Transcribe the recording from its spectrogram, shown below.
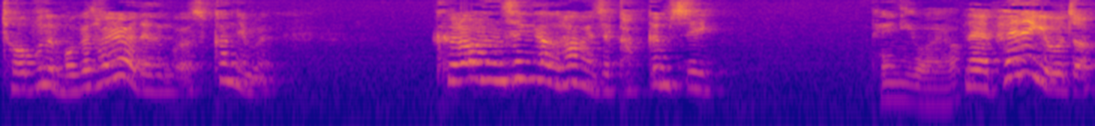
저분을 먹여 살려야 되는 거예요. 수카님을. 그런 생각을 하면 이제 가끔씩 패닉이 와요? 네, 패닉이 오죠.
